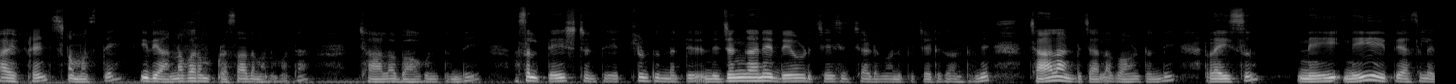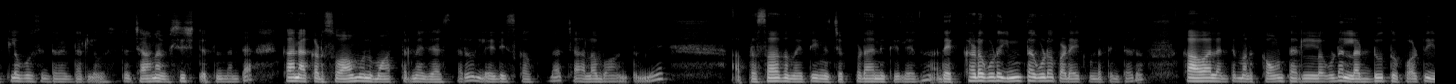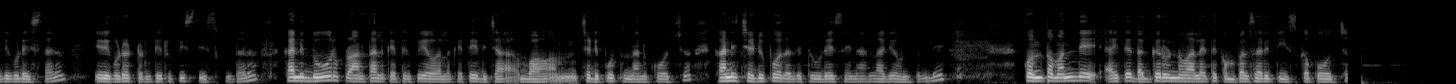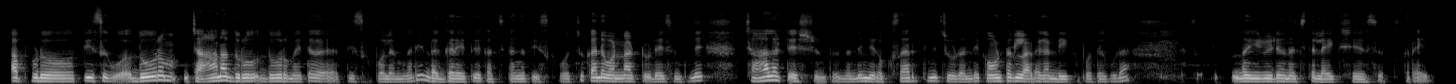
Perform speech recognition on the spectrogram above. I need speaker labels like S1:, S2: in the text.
S1: Hi friends నమస్తే. ఇది అన్నవరం ప్రసాదం అనమాట చాలా బాగుంటుంది. అసలు టేస్ట్ అంటే ఎట్లుంటుందంటే నిజంగానే దేవుడు చేసి ఇచ్చాడేమో అనిపించేట్టుగా ఉంటుంది. చాలా అంటే చాలా బాగుంటుంది. రైస్ నెయ్యి నెయ్యి అయితే అసలు ఎట్లా పోసింటారంటే అట్లా పోసింటారు. చాలా విశిష్టత ఉందంట. కానీ అక్కడ స్వాములు మాత్రమే చేస్తారు. లేడీస్ కాకుండా చాలా బాగుంటుంది. ఆ ప్రసాదం అయితే ఇంక చెప్పడానికి లేదు. అది ఎక్కడ కూడా ఇంత కూడా పడేయకుండా తింటారు. కావాలంటే మన కౌంటర్లలో కూడా లడ్డూతో పాటు ఇది కూడా ఇస్తారు. ఇది కూడా ట్వంటీ రూపీస్ తీసుకుంటారు. కానీ దూర ప్రాంతాలకు ఎతికిపోయే వాళ్ళకైతే ఇది చా బా చెడిపోతుంది అనుకోవచ్చు కానీ చెడిపోదు. అది టూ డేస్ అయినా అలాగే ఉంటుంది. కొంతమంది అయితే దగ్గరున్న వాళ్ళైతే కంపల్సరీ తీసుకుపోవచ్చు. అప్పుడు తీసుకు దూరం చాలా దూర దూరం అయితే తీసుకుపోలేము కానీ దగ్గర అయితే ఖచ్చితంగా తీసుకోవచ్చు కానీ వన్ నాట్ టూ డేస్ ఉంటుంది. చాలా టేస్ట్ ఉంటుందండి. మీరు ఒకసారి తిని చూడండి. కౌంటర్లో అడగండి. ఇకపోతే కూడా ఈ వీడియో నచ్చితే లైక్ షేర్ సబ్స్క్రైబ్.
